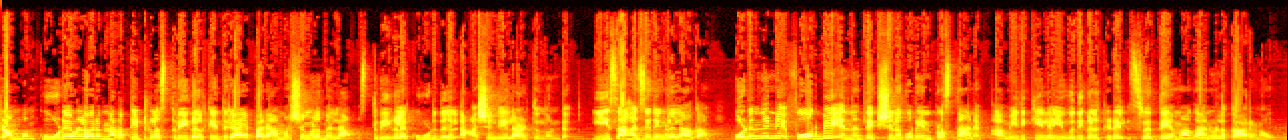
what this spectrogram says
ട്രംപും കൂടെയുള്ളവരും നടത്തിയിട്ടുള്ള സ്ത്രീകൾക്കെതിരായ പരാമർശങ്ങളുമെല്ലാം സ്ത്രീകളെ കൂടുതൽ ആശങ്കയിലാഴ്ത്തുന്നുണ്ട്. ഈ സാഹചര്യങ്ങളിലാകാം പൊടുന്നെ ഫോർ ബി എന്ന ദക്ഷിണ കൊറിയൻ പ്രസ്ഥാനം അമേരിക്കയിലെ യുവതികൾക്കിടയിൽ ശ്രദ്ധേയമാകാനുള്ള കാരണവും.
